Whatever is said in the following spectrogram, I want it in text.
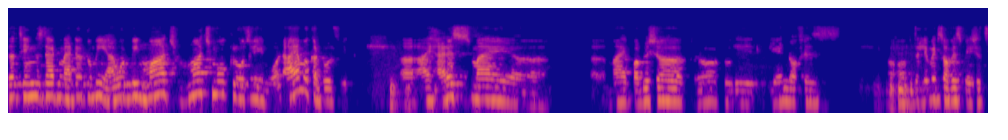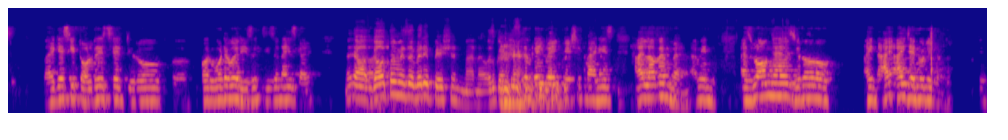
the things that matter to me. I would be much, much more closely involved. I am a control freak. Uh, I harass my uh, uh, my publisher, you know, to the, the end of his of the limits of his patience. I guess he tolerates it, you know, uh, for whatever reasons. He's a nice guy. Yeah, Gautam is a very patient man. I was going to say. He's a very, very patient man. He's, I love him, man. I mean, as long as, you know, I, I, I genuinely love him. Okay?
